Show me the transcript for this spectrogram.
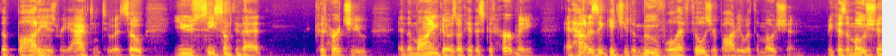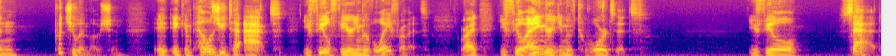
The body is reacting to it. So you see something that could hurt you, and the mind goes, okay, this could hurt me. And how does it get you to move? Well, it fills your body with emotion because emotion puts you in motion It, it compels you to act. You feel fear, you move away from it, right? You feel anger, you move towards it. You feel sad,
